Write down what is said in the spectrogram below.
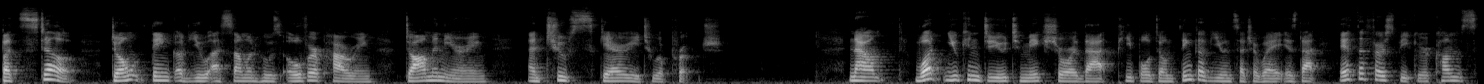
but still don't think of you as someone who's overpowering, domineering, and too scary to approach. Now, what you can do to make sure that people don't think of you in such a way is that if the first speaker comes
